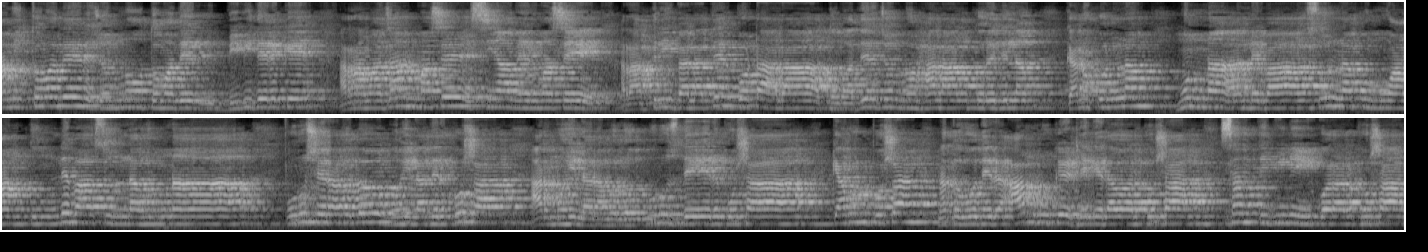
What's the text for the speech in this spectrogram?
আমি তোমাদের জন্য তোমাদের বিবিদেরকে রামাজান মাসে, সিয়ামের মাসে রাত্রি বেলাতে গোটা রাত তোমাদের জন্য হালাল করে দিলাম। কেন করলাম? মুন্না হুন্না শুনলাম লেবাসুল্লাহুন্না পুরুষেরা হলো মহিলাদের পোশাক, আর মহিলারা হলো পুরুষদের পোশাক। পোশাক, না তো ওদের আবরুকে ঢেকে দেওয়ার পোশাক, শান্তি বিনয় করার পোশাক।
